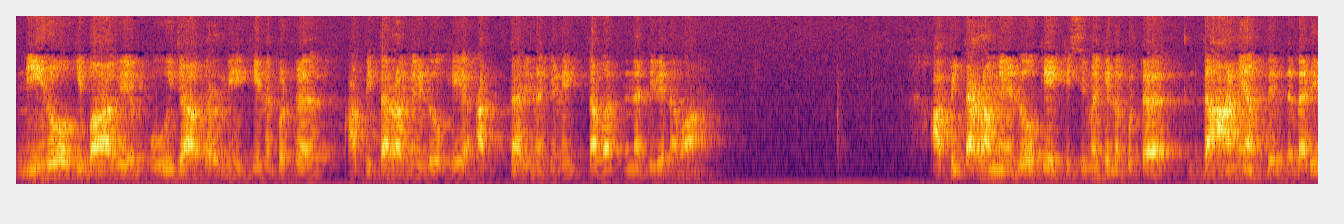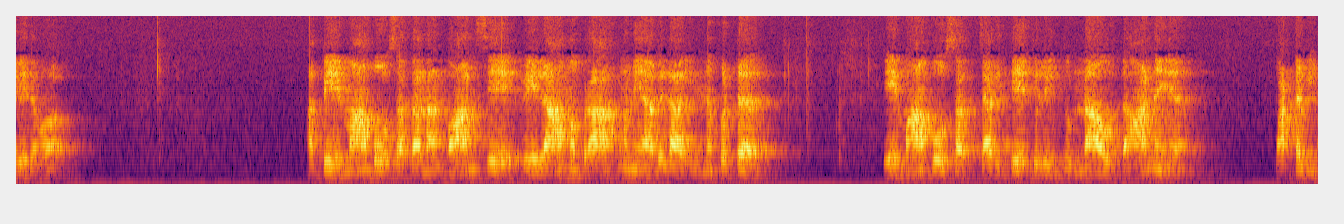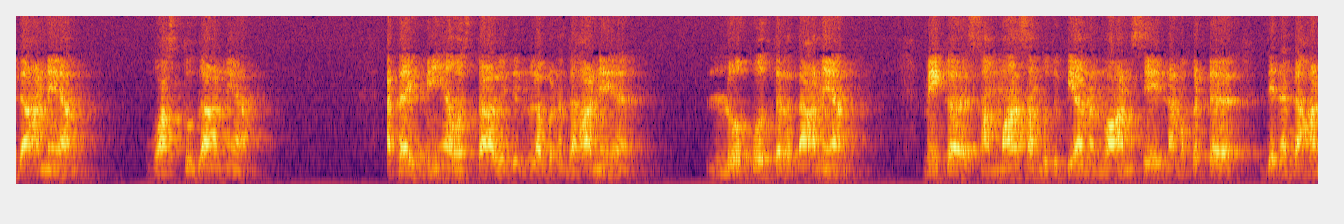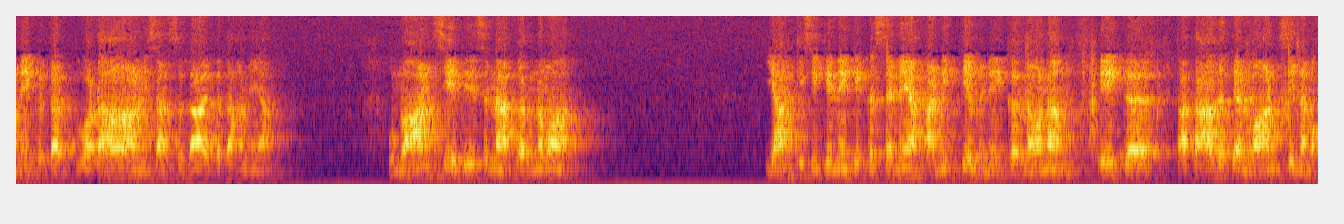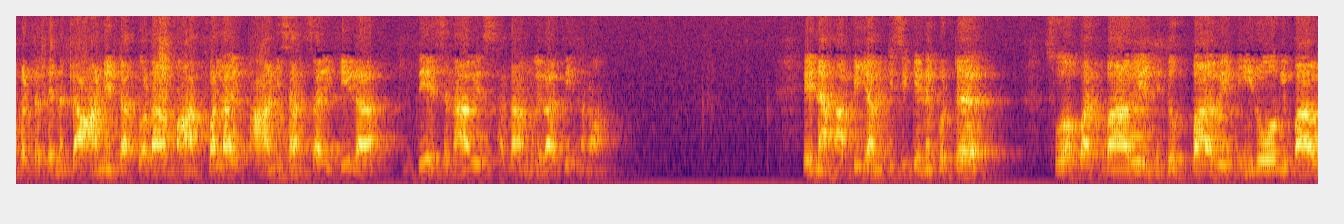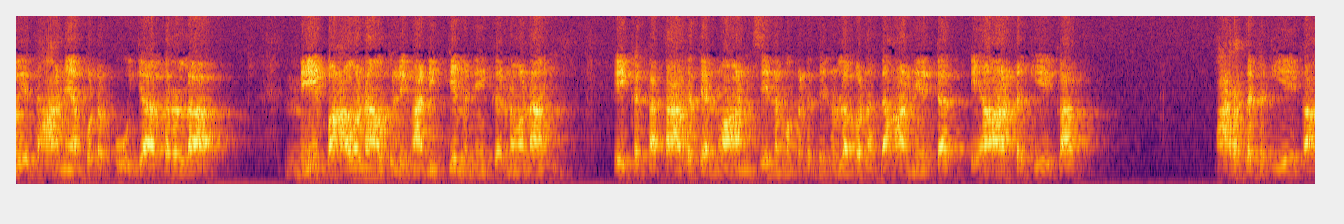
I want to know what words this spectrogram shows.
නිරෝගී භාවයේ පූජා කරමි කියනකොට අපිතරම් මේ ලෝකයේ අත්තරින කෙනෙක් තවත් නැති වෙනවා. අපිතරම් මේ ලෝකයේ කිසිම කෙනෙකුට දානයක් දෙන්න බැරි වෙනවා. අපේ මා බෝසතාණන් වහන්සේ වේලාම බ්‍රාහ්මණයා වෙලා ඉන්නකොට ඒ මාපෝසත් චරිතය තුළින් දුන්නා වූ දාණය පටවි දානයක් වස්තු දානයක්. අදයි මේ අවස්ථාවේ දෙනු ලබන දාණය ලෝකෝත්තර දානයක්. මේක සම්මා සම්බුදු පියාණන් වහන්සේ නමකට දෙන දානයකටත් වඩා ආනිසංසදායක දානයක්. උන්වහන්සේ දේශනා කරනවා යම්කිසි කෙනෙක් එක සෙනෙයක් අනිත්‍ය මෙනෙහි කරනවා නම් ඒක තථාගතයන් වහන්සේ නමකට දෙන දාණයටත් වඩා මාත්ඵලයි ආනිසංසයි කියලා දේශනාවේ සඳහන් වෙලා තියෙනවා. එහෙනම් අපි යම්කිසි කෙනෙකුට සුවපත් භාවයේ නිදුක් භාවයේ නිරෝගී භාවයේ දානයක් කොට පූජා කරලා මේ භාවනාව තුළින් අනිත්‍ය මෙනෙහි කරනවා නම් ඒක තථාගතයන් වහන්සේ නමකට දෙනු ලබන දාණයටත් එහාට ගිය එකක් පරතට ගිය එකක්.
